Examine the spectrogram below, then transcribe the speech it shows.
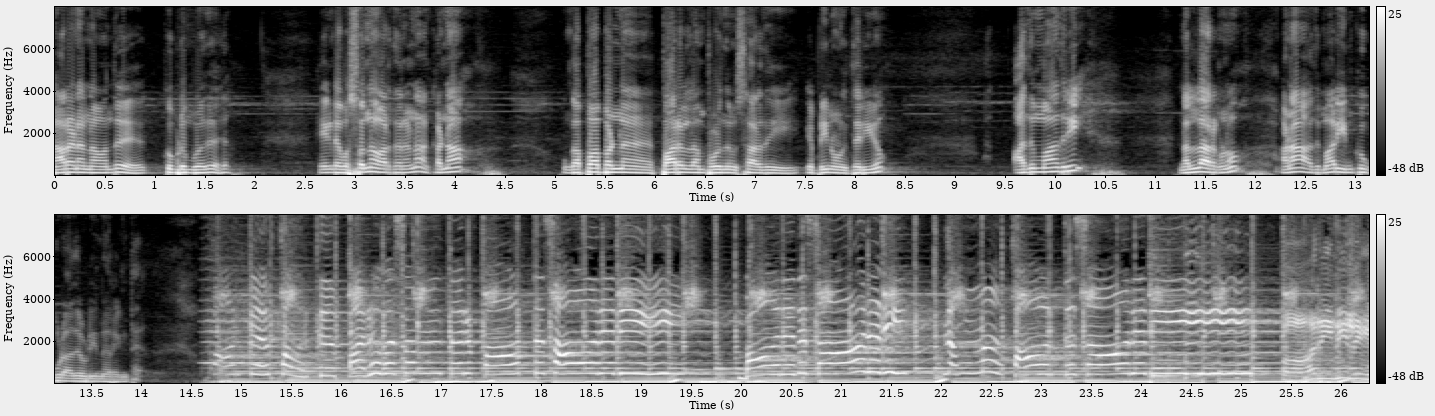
நாராயணன் நான் வந்து கூப்பிடும்போது என்கிட்ட சொன்ன வார்த்தை என்னென்னா கண்ணா உங்கள் அப்பா பண்ண பாரெல்லாம் பொழுது சாரதி எப்படின்னு உனக்கு தெரியும். அது மாதிரி நல்லா இருக்கணும். ஆனால் அது மாதிரி இன்க்கக்கூடாது அப்படின்னாரு என்கிட்ட. பரவசம் தரு பார்த்த சாரதி. பாரத சாரதி நம்ம பார்த்த சாரதி. பாரினிலே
